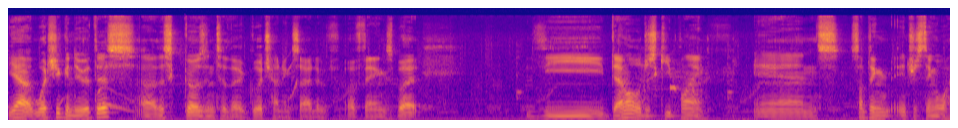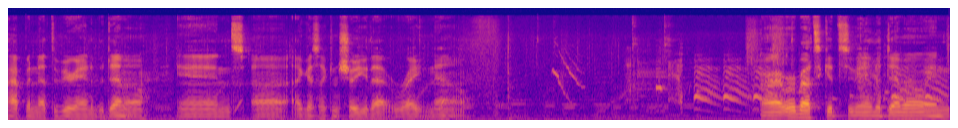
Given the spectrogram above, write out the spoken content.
yeah, what you can do with this, uh, this goes into the glitch hunting side of, of things, but the demo will just keep playing. And something interesting will happen at the very end of the demo, and uh, I guess I can show you that right now. Alright, we're about to get to the end of the demo, and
